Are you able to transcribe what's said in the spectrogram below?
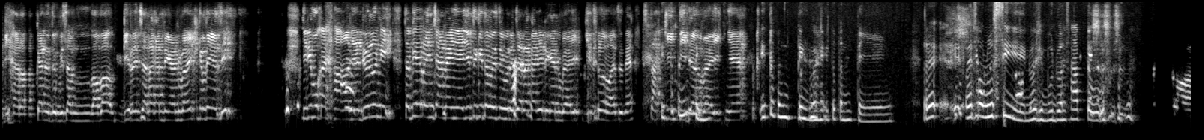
diharapkan untuk bisa apa direncanakan dengan baik ngerti nggak sih jadi bukan halnya dulu nih tapi rencananya aja tuh kita mesti merencanakannya dengan baik gitu loh maksudnya saking Itu tidak baiknya Itu penting, Wah, itu penting. Re- resolusi 2021. Betul,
